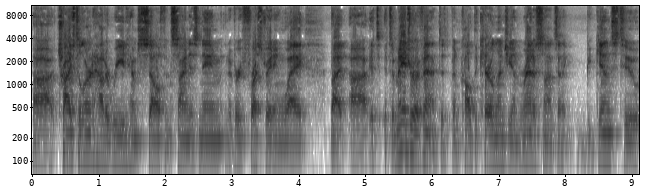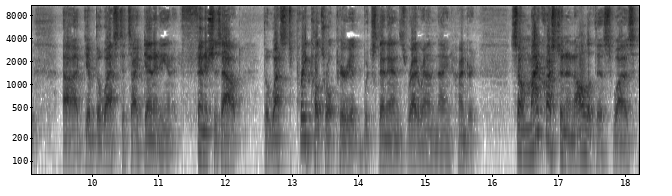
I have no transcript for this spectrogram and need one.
uh, tries to learn how to read himself and sign his name in a very frustrating way. But uh, it's it's a major event. It's been called the Carolingian Renaissance, and it begins to uh, give the West its identity, and it finishes out the West's pre-cultural period, which then ends right around 900. So my question in all of this was,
